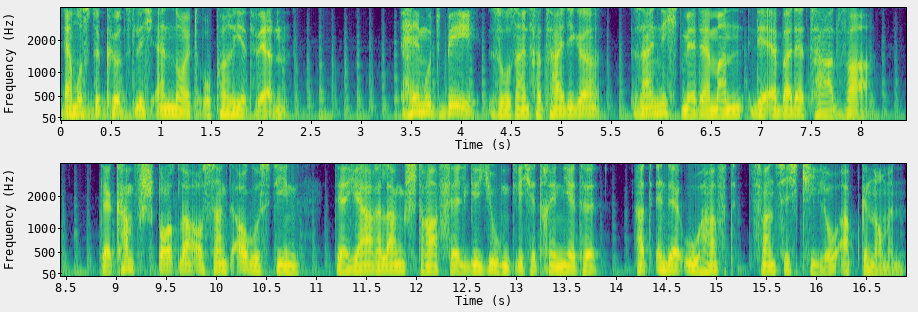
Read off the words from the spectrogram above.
Er musste kürzlich erneut operiert werden. Helmut B., so sein Verteidiger, sei nicht mehr der Mann, der er bei der Tat war. Der Kampfsportler aus St. Augustin, der jahrelang straffällige Jugendliche trainierte, hat in der U-Haft 20 Kilo abgenommen.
